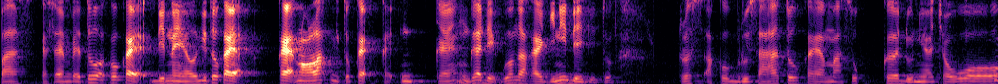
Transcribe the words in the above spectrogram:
Pas SMP tuh aku kayak denial gitu kayak kayak nolak gitu kayak kayak kayak enggak deh gua nggak kayak gini deh gitu. Terus aku berusaha tuh kayak masuk ke dunia cowok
